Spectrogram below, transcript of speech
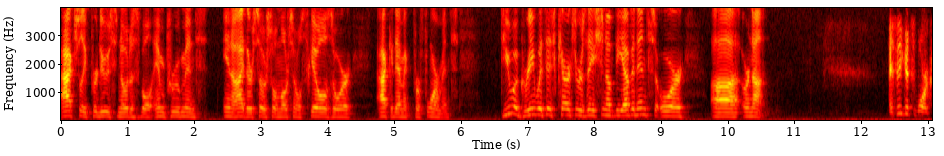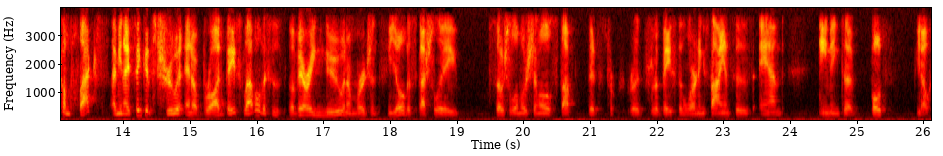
actually produce noticeable improvements in either social emotional skills or academic performance. Do you agree with this characterization of the evidence or uh, or not? I think it's more complex. I mean, I think it's true in a broad-based level. This is a very new and emergent field, especially social emotional stuff that's sort of based in learning sciences and aiming to both, you know,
